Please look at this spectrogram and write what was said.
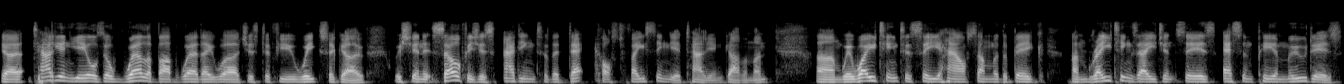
You know, Italian yields are well above where they were just a few weeks ago, which in itself is just adding to the debt cost facing the Italian government. Um, we're waiting to see how some of the big um, ratings agencies, S&P and Moody's,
